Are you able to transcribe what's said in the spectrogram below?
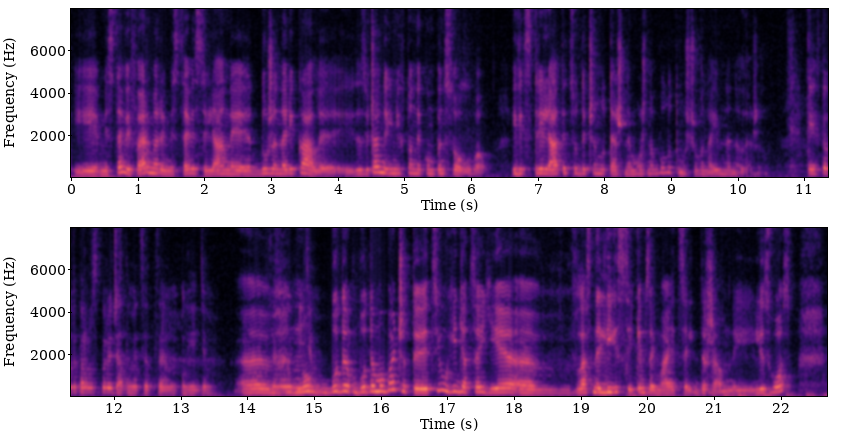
І місцеві фермери, місцеві селяни дуже нарікали. І, звичайно, їм ніхто не компенсовував. І відстріляти цю дичину теж не можна було, тому що вона їм не належала. І хто тепер розпоряджатиметься цим угіддям? Е, ну, буде, будемо бачити, ці угіддя це є е, власне ліс, яким займається державний лісгосп.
